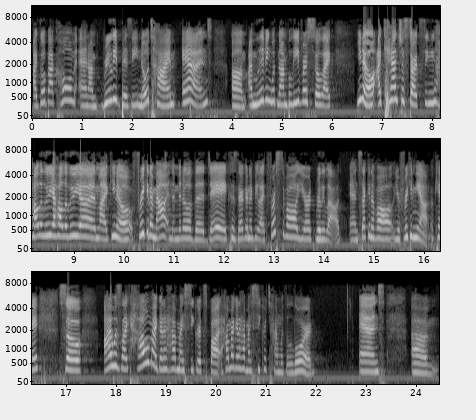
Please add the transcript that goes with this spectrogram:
I go back home, and I'm really busy, no time, and um, I'm living with non-believers, so like you know, I can't just start singing hallelujah, hallelujah, and like, you know, freaking them out in the middle of the day because they're to be like, first of all, you're really loud. And second of all, you're freaking me out, okay? So I was like, how am I to have my secret spot? How am I to have my secret time with the Lord? And, um,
